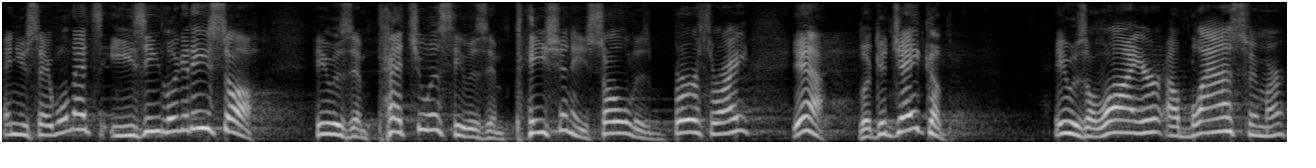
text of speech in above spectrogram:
And you say, well, that's easy. Look at Esau. He was impetuous, he was impatient, he sold his birthright. Yeah, look at Jacob. He was a liar, a blasphemer.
